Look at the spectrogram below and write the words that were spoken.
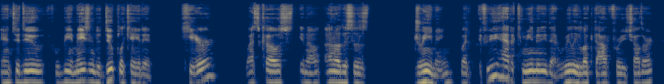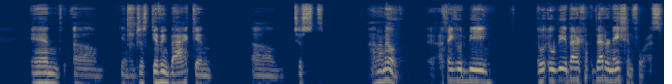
and to do it would be amazing to duplicate it here, West Coast. You know, I know this is dreaming, but if we had a community that really looked out for each other, and um, you know, just giving back and um, just I don't know, I think it would be it, would be a better better nation for us.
